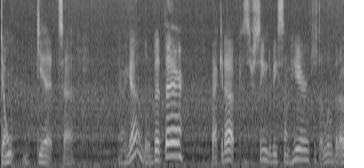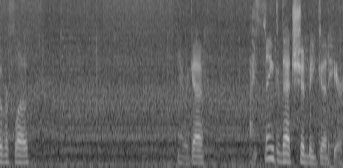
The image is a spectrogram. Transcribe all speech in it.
don't get... Uh, there we go, a little bit there. Back it up, because there seemed to be some here. Just a little bit overflow. There we go. I think that should be good here.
